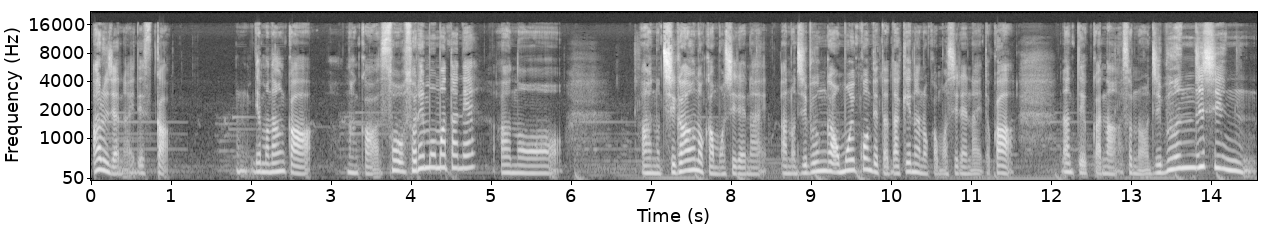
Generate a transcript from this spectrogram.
あるじゃないですか。でもなんかなんかそうそれもまたねあのあの違うのかもしれないあの自分が思い込んでただけなのかもしれないとか何て言うかなその自分自身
